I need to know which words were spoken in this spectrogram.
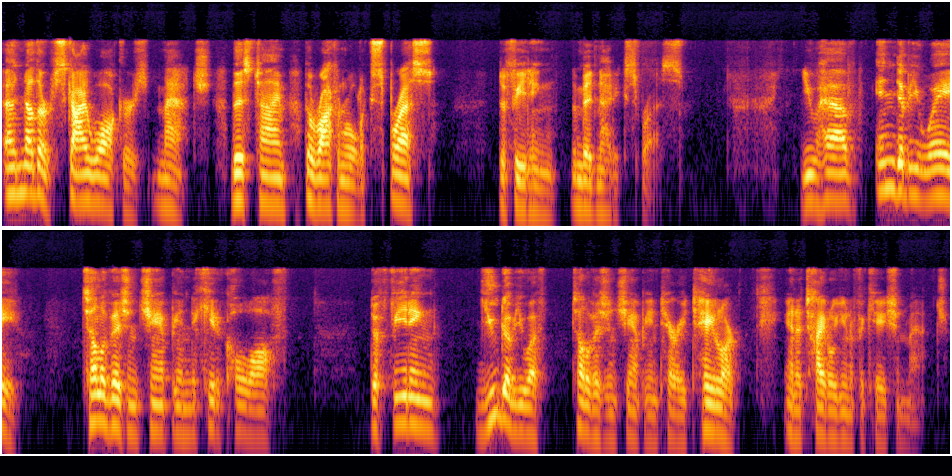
another Skywalker's match, this time the Rock and Roll Express defeating the Midnight Express. You have NWA television champion Nikita Koloff defeating UWF television champion Terry Taylor in a title unification match.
